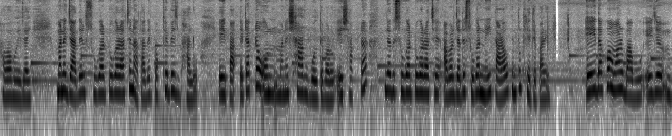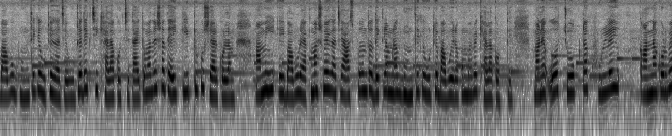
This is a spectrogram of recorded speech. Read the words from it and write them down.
খাওয়া হয়ে যায়। মানে যাদের সুগার টুগার আছে না, তাদের পক্ষে বেশ ভালো। এই এটা একটা মানে শাক বলতে পারো। এই শাকটা যাদের সুগার টুগার আছে, আবার যাদের সুগার নেই, তারাও কিন্তু খেতে পারে। এই দেখো আমার বাবু, এই যে বাবু ঘুম থেকে উঠে গেছে, উঠে দেখছি খেলা করছে, তাই তোমাদের সাথে এই ক্লিপটুকু শেয়ার করলাম। আমি এই বাবুর এক মাস হয়ে গেছে, আজ পর্যন্ত দেখলাম না ঘুম থেকে উঠে বাবু এরকমভাবে খেলা করতে। মানে ও চোখটা খুললেই কান্না করবে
